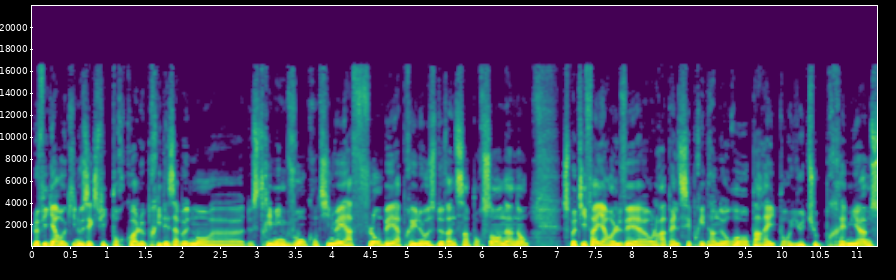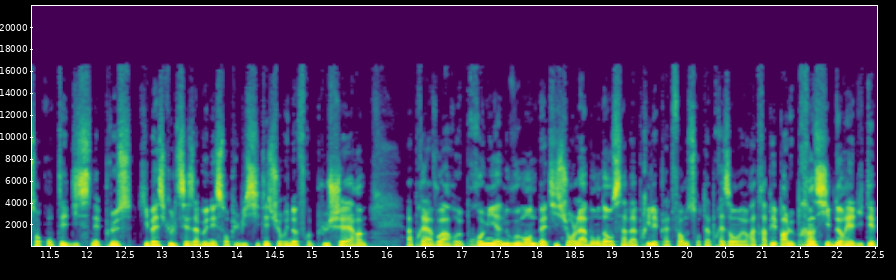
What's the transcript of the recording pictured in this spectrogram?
Le Figaro qui nous explique pourquoi le prix des abonnements euh, de streaming vont continuer à flamber après une hausse de 25% en un an. Spotify a relevé, euh, on le rappelle, ses prix d'un euro. Pareil pour YouTube Premium, sans compter Disney ⁇ qui bascule ses abonnés sans publicité sur une offre plus chère. Après avoir euh, promis un nouveau monde bâti sur l'abondance à bas prix, les plateformes sont à présent rattrapées par le principe de réalité,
